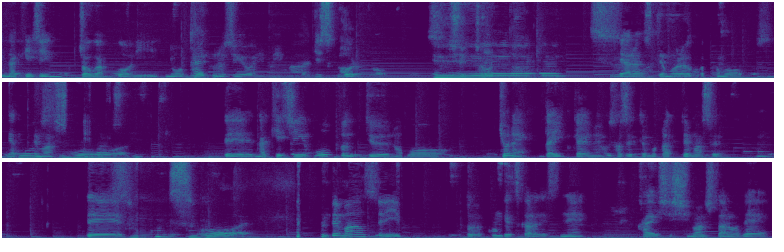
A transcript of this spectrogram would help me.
泣き人小学校にの体育の授業にも今ディスクゴルフを出張にへやらせてもらうこともやってまして、で、泣き人オープンっていうのも去年第1回目をさせてもらってます。で、すごいで、マンスリー、今月からですね、開始しましたので、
